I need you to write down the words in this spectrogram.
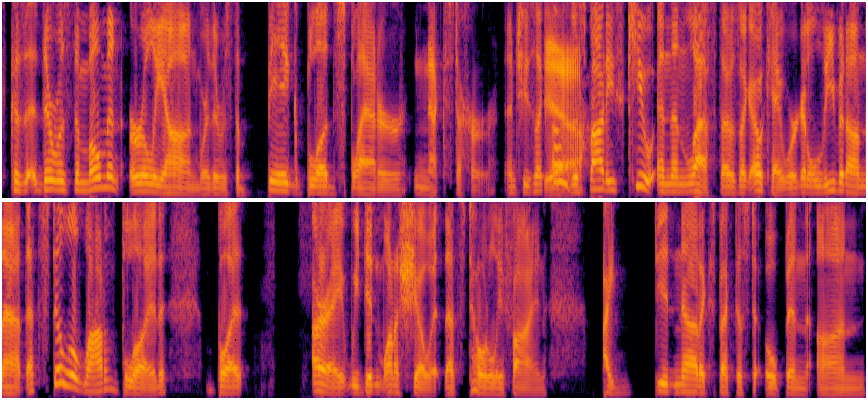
Because uh, there was the moment early on where there was the big blood splatter next to her. And she's like, oh, Yeah. oh, this body's cute. And then left. I was like, okay, we're going to leave it on that. That's still a lot of blood, but all right, we didn't want to show it. That's totally fine. I did not expect us to open on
